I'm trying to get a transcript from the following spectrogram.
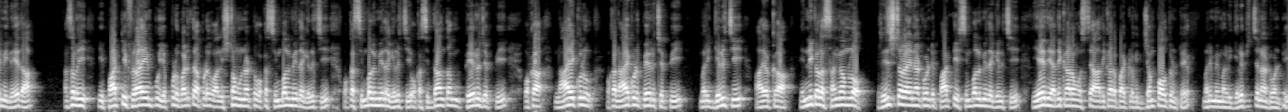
ఏమీ లేదా? అసలు ఈ- పార్టీ ఫిరాయింపు ఎప్పుడు పడితే అప్పుడు వాళ్ళ ఇష్టం ఉన్నట్టు ఒక సింబల్ మీద గెలిచి ఒక సింబల్ మీద గెలిచి ఒక సిద్ధాంతం పేరు చెప్పి ఒక నాయకులు ఒక నాయకుడు పేరు చెప్పి మరి గెలిచి ఆ యొక్క ఎన్నికల సంఘంలో రిజిస్టర్ అయినటువంటి పార్టీ సింబల్ మీద గెలిచి ఏది అధికారం వస్తే ఆ అధికార పార్టీలోకి జంప్ అవుతుంటే మరి మిమ్మల్ని గెలిపించినటువంటి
